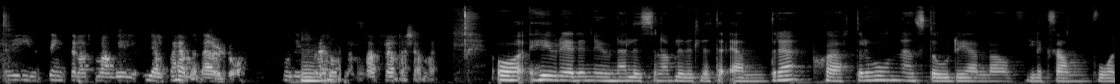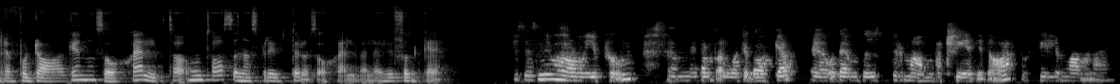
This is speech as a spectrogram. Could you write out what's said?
det är instinkten att man vill hjälpa henne där och då. Och det tror jag mm. de flesta föräldrar känner. Och hur är det nu när Lisen har blivit lite äldre? Sköter hon en stor del av liksom, vården på dagen och så själv? Hon tar sina sprutor och så själv, eller hur funkar det? Precis, nu har hon ju pump sedan ett antal år tillbaka eh, och den byter man var tredje dag. Då fyller man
